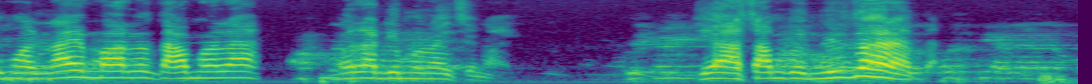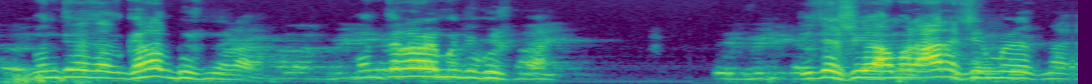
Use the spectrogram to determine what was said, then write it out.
तुम्हाला नाही मारलं तर आम्हाला मराठी म्हणायचं नाही. हे असं आमचा निर्धार आहे आता. मंत्र्याच्या घरात घुसणार आहे मंत्रालयामध्ये घुसणार. त्याच्याशिवाय आम्हाला आरक्षण मिळत नाही.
